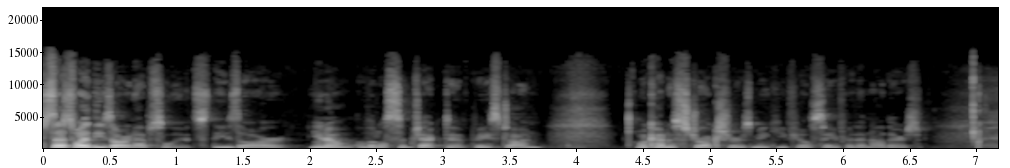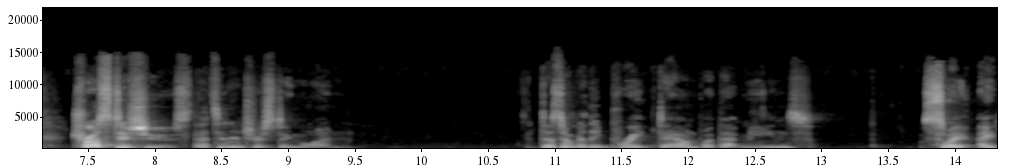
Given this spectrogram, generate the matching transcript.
So that's why these aren't absolutes. These are, you know, a little subjective based on what kind of structures make you feel safer than others. Trust issues. That's an interesting one. Doesn't really break down what that means so I, I,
